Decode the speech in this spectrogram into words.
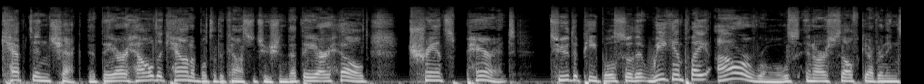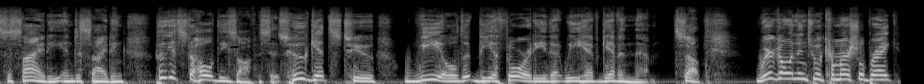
kept in check, that they are held accountable to the Constitution, that they are held transparent to the people so that we can play our roles in our self-governing society in deciding who gets to hold these offices, who gets to wield the authority that we have given them. So we're going into a commercial break.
